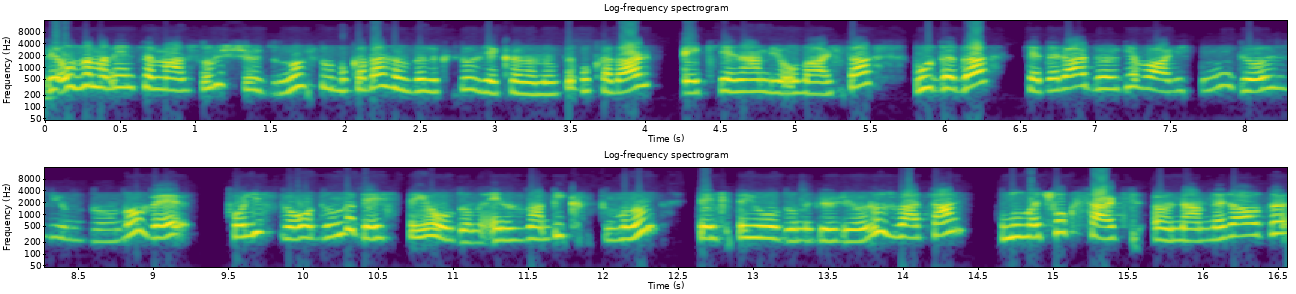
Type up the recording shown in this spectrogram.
Ve o zaman en temel soru şuydu. Nasıl bu kadar hazırlıksız yakalanıldı? Bu kadar beklenen bir olaysa burada da federal bölge valisinin göz yumduğunu ve polis ve ordunun da desteği olduğunu en azından bir kısmının desteği olduğunu görüyoruz. Zaten Lula çok sert önlemler aldı.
